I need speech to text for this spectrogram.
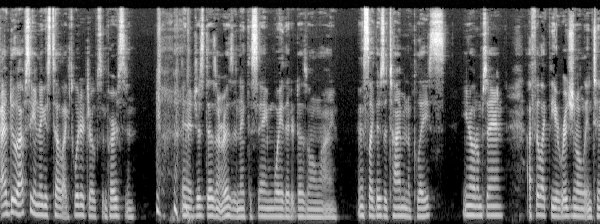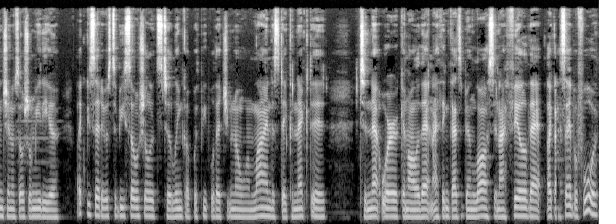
I do. I've seen niggas tell like Twitter jokes in person. and it just doesn't resonate the same way that it does online. And it's like there's a time and a place. You know what I'm saying? I feel like the original intention of social media, like we said, it was to be social. It's to link up with people that you know online, to stay connected, to network and all of that. And I think that's been lost. And I feel that, like I said before,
